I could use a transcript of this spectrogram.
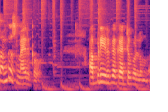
சந்தோஷமாக இருக்கவும். அப்படி இருக்க கற்றுக்கொள்ளுங்க.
